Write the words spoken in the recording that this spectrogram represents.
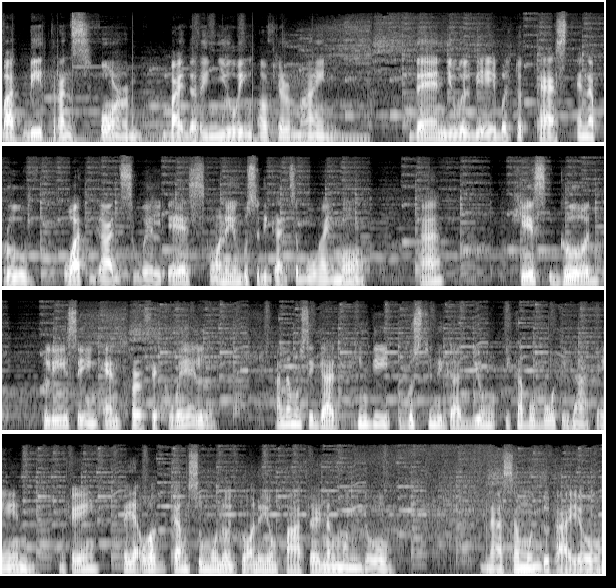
but be transformed by the renewing of your mind. Then you will be able to test and approve what God's will is. Kung ano yung gusto ni God sa buhay mo. Ha? His good, pleasing, and perfect will. Alam mo si God, hindi gusto ni God yung ikabubuti natin. Okay? Kaya huwag kang sumunod kung ano yung pattern ng mundo. Nasa mundo tayo.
